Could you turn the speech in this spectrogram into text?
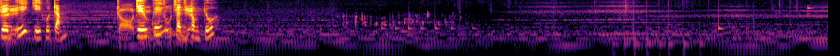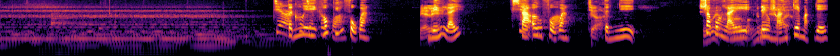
Truyền ý chỉ của trẫm. Triệu kiến tịnh công chúa. Tịnh Nhi khấu kiến phụ quan Miễn lễ. Tạ ơn phụ quan Tịnh Nhi. Sao con lại đeo mạng che mặt vậy?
